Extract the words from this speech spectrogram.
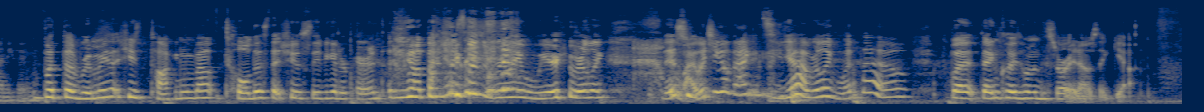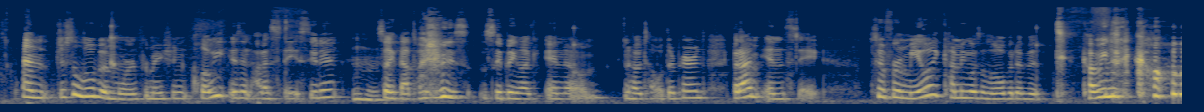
anything. But the roommate that she's talking about told us that she was sleeping at her parents, and we all thought it was really weird. We were like, "This." Why would you go back? Yeah, we're like, "What the hell?" But then Chloe told me the story, and I was like, "Yeah." And just a little bit more information. Chloe is an out of state student, Mhm. so like that's why she was sleeping like in um in a hotel with her parents. But I'm in state, so for me like coming was a little bit of a coming to college.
